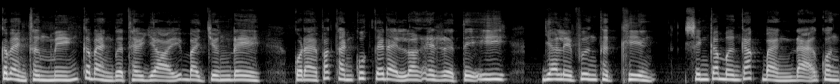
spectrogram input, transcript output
Các bạn thân mến, các bạn vừa theo dõi bài chuyên đề của Đài Phát thanh Quốc tế Đài Loan RTI do Lê Phương thực hiện. Xin cảm ơn các bạn đã quan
